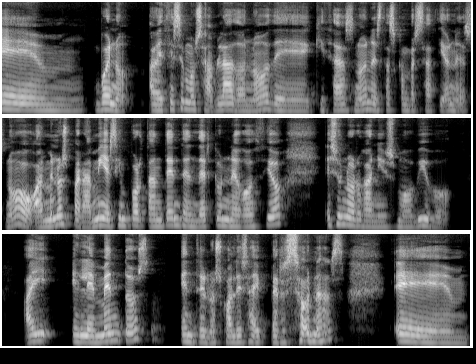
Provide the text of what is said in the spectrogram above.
Em, bueno, a veces hemos hablado, ¿no? De quizás, ¿no? En estas conversaciones, ¿no? O al menos para mí es importante entender que un negocio es un organismo vivo. Hay elementos entre los cuales hay personas em,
